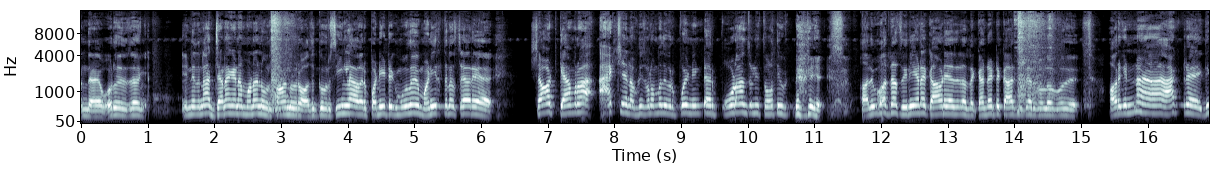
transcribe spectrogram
அந்த ஒரு இது என்னதுன்னா ஜனகணமனன்னு ஒரு சாங் வரும். அதுக்கு ஒரு சீனில் அவர் பண்ணிகிட்டு இருக்கும்போது Mani Ratnam sir shot camera action அப்படி சொல்லும்போது இவர் போய் நின்ட்டார். போடான்னு சொல்லி துரத்தி விட்டார். அது பார்த்தா சரியான காமெடியாக இருந்தது. அந்த கண்டக்டர் கார்த்தி சார் சொல்லும் போது அவருக்கு என்ன ஆக்டர் இது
